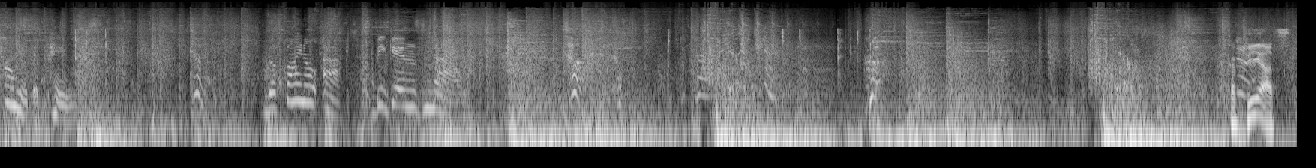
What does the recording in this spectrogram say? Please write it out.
I'll make it painless. The final act begins now. Капець.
